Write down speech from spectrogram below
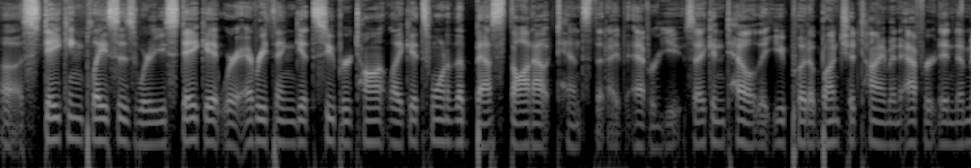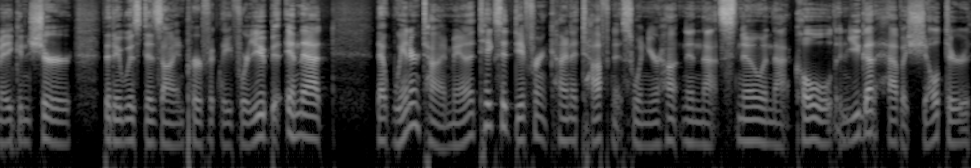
uh, staking places where you stake it, where everything gets super taut. Like it's one of the best thought out tents that I've ever used. I can tell that you put a bunch of time and effort into making sure that it was designed perfectly for you. And that that wintertime, man, it takes a different kind of toughness when you're hunting in that snow and that cold. And you got to have a shelter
